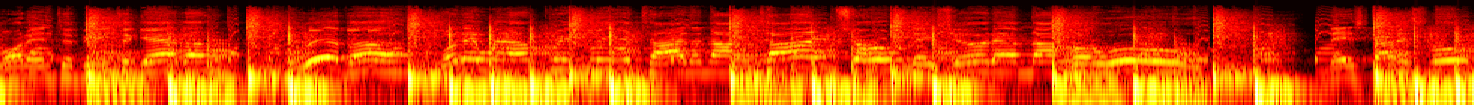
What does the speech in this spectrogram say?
wanting to be together forever. Well, they went out quickly to Thailand, our time show. They should have not, but whoa, they started slow.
